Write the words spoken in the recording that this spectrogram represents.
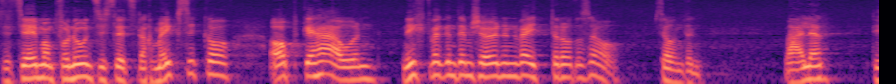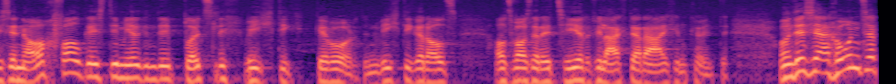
Ist jetzt jemand von uns ist jetzt nach Mexiko abgehauen, nicht wegen dem schönen Wetter oder so, sondern weil er diese Nachfolge ist ihm irgendwie plötzlich wichtig geworden, wichtiger als als was er jetzt hier vielleicht erreichen könnte. Und das ist auch unser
